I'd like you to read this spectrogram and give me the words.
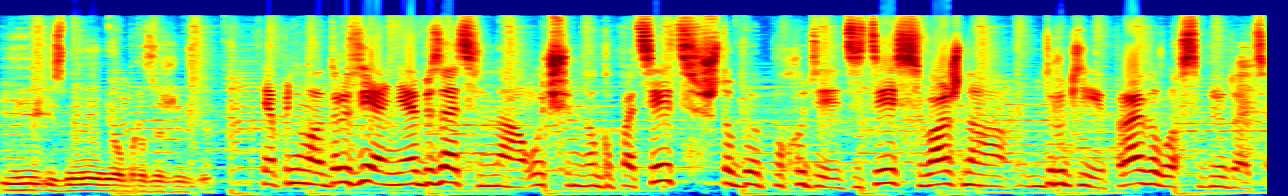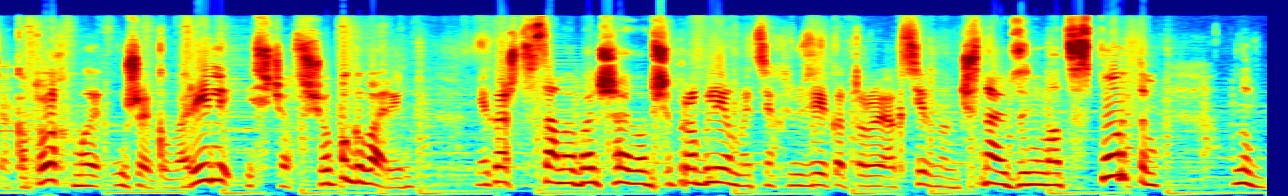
и изменении образа жизни. Я поняла. Друзья, не обязательно очень много потеть, чтобы похудеть. Здесь важно другие правила соблюдать, о которых мы уже говорили и сейчас еще поговорим. Мне кажется, самая большая вообще проблема тех людей, которые активно начинают заниматься спортом, ну,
